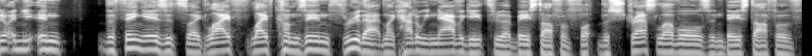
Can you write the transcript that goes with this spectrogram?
know, and you, and the thing is, it's like life life comes in through that, and like how do we navigate through that based off of uh, the stress levels and based off of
